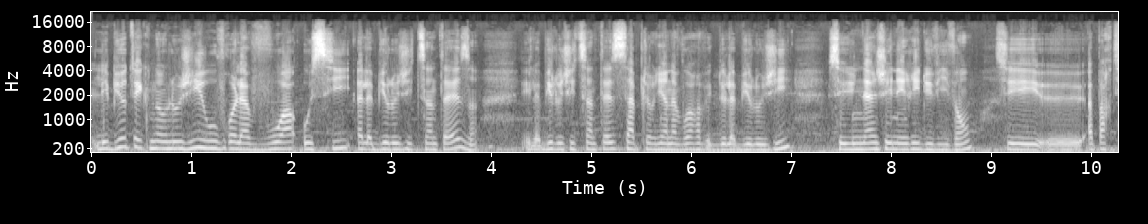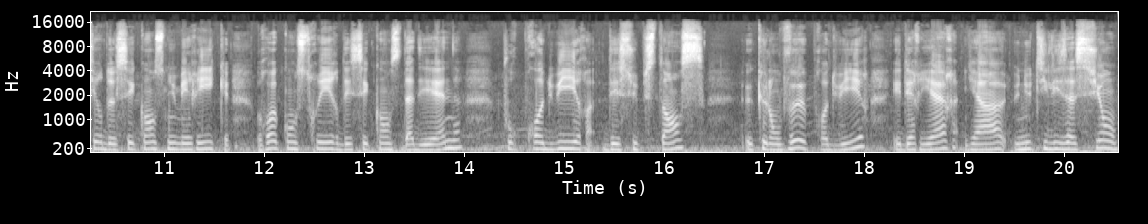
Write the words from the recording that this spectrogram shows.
Les biotechnologies ouvrent la voie aussi à la biologie de synthèse. Et la biologie de synthèse, ça n'a plus rien à voir avec de la biologie. C'est une ingénierie du vivant. C'est euh, à partir de séquences numériques reconstruire des séquences d'ADN pour produire des substances que l'on veut produire. Et derrière, il y a une utilisation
